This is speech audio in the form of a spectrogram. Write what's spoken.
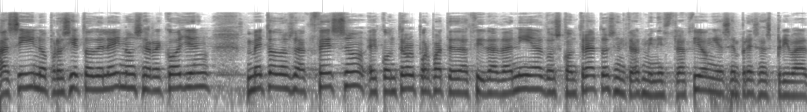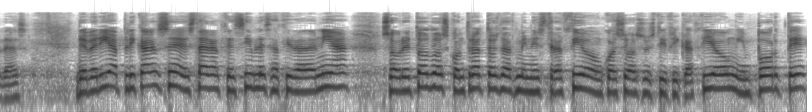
Así, no proxecto de lei non se recollen métodos de acceso e control por parte da cidadanía dos contratos entre a Administración e as empresas privadas. Debería aplicarse e estar accesibles á cidadanía, sobre todo os contratos de Administración, coa súa justificación, importe,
